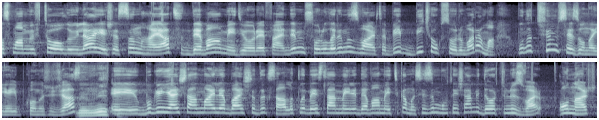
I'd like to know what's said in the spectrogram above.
Osman Müftüoğlu'yla Yaşasın Hayat devam ediyor efendim. Sorularımız var tabii. Birçok soru var ama bunu tüm sezona yayıp konuşacağız. Ee, bugün yaşlanmayla başladık, sağlıklı beslenmeyle devam ettik ama sizin muhteşem bir dörtlünüz var. Onlar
